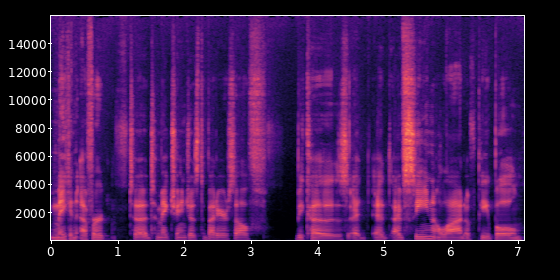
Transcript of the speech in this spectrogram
make an effort to to make changes to better yourself because I, have seen a lot of people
